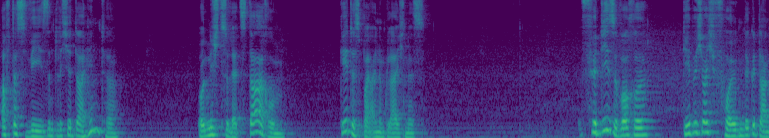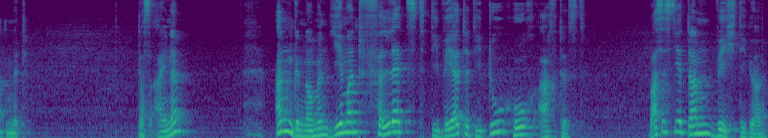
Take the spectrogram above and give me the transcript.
auf das Wesentliche dahinter. Und nicht zuletzt darum geht es bei einem Gleichnis. Für diese Woche gebe ich euch folgende Gedanken mit. Das eine, Angenommen, jemand verletzt die Werte, die du hochachtest. Was ist dir dann wichtiger?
